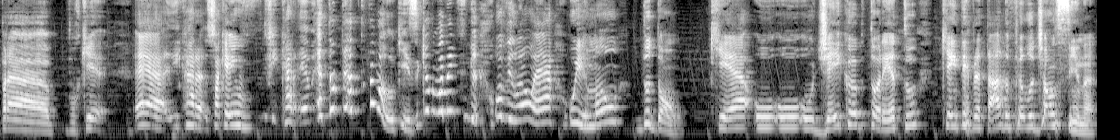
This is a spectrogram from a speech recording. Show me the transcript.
pra... Porque... É, e cara, só que aí o... enfim, Cara, é, é tanta, é tanta maluquice que eu não vou nem... O vilão é o irmão do Dom, que é o, o, o Jacob Toretto, que é interpretado pelo John Cena.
